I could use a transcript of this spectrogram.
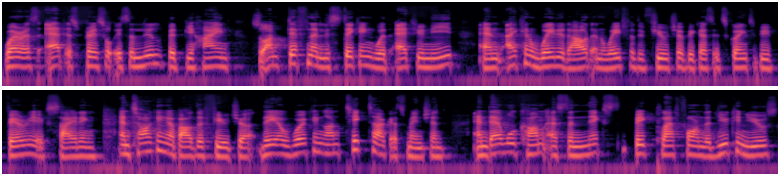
whereas AdEspresso is a little bit behind. So I'm definitely sticking with AdYouNeed and I can wait it out and wait for the future because it's going to be very exciting. And talking about the future, they are working on TikTok as mentioned and that will come as the next big platform that you can use.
